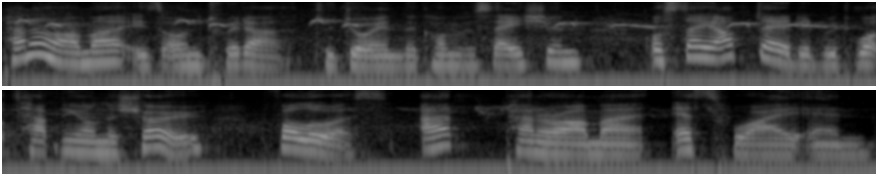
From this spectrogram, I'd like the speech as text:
Panorama is on Twitter. To join the conversation or stay updated with what's happening on the show, follow us at Panorama SYN.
